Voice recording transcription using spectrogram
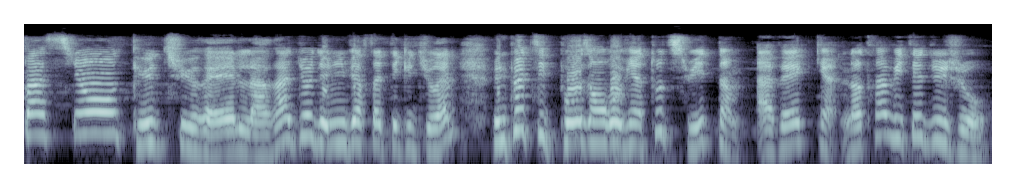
Passion Culturelle, la radio de l'Université culturelle. Une petite pause, on revient tout de suite avec notre invité du jour.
